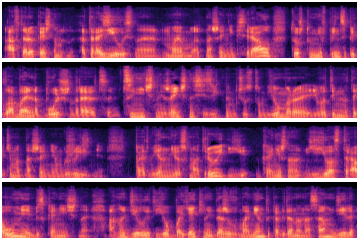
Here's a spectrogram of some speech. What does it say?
А второе, конечно, отразилось на моем отношении к сериалу, то, что мне, в принципе, глобально больше нравятся циничные женщины с язвительным чувством юмора и вот именно таким отношением к жизни. Поэтому я на нее смотрю, и, конечно, ее остроумие бесконечное, оно делает ее обаятельной даже в моменты, когда она на самом деле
